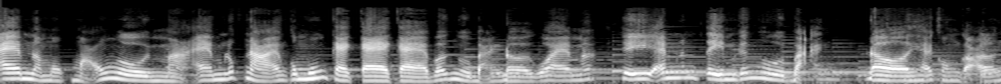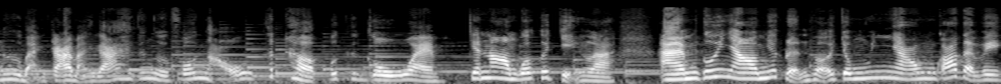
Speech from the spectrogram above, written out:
em là một mẫu người mà em lúc nào em cũng muốn cà cà cà với người bạn đời của em á thì em nên tìm cái người bạn đời hay còn gọi là người bạn trai bạn gái hay cái người phối ngẫu thích hợp với cái gu của em chứ nó không có cái chuyện là à em cưới nhau em nhất định phải ở chung với nhau không có. Tại vì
